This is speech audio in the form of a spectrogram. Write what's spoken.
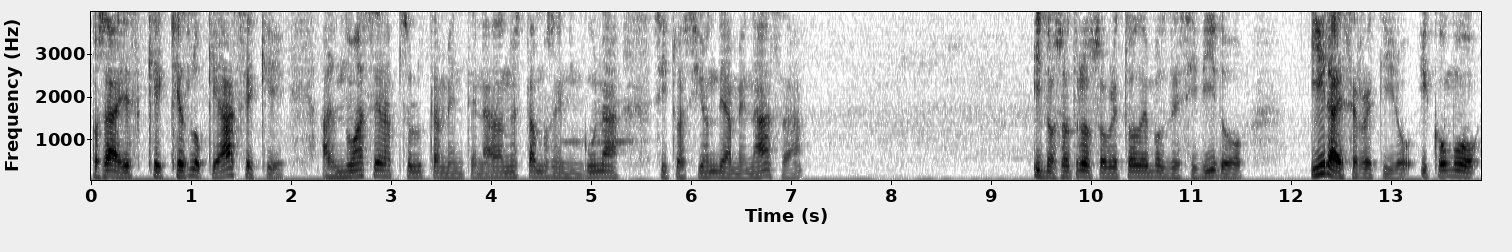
O sea, es que, qué es lo que hace que al no hacer absolutamente nada, no estamos en ninguna situación de amenaza, y nosotros sobre todo hemos decidido ir a ese retiro y como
